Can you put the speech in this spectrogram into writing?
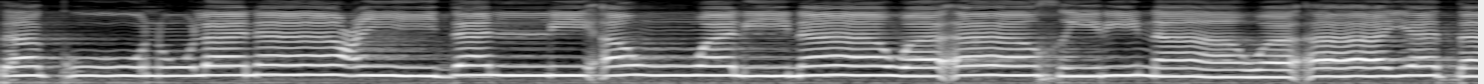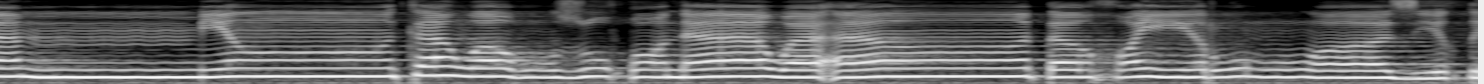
تكون لنا عيدا لأولنا وآخرنا وآية منك وارزقنا وأنت خير الرازقين.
